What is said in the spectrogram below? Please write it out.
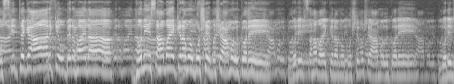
মসজিদ থেকে আর কেউ বের হয় না। ধনী সাহাবায়ে কেরামও বসে বসে আমল করে। গরিব সাহাবায়ে কেরামও বসে বসে আমল করে। গরিব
